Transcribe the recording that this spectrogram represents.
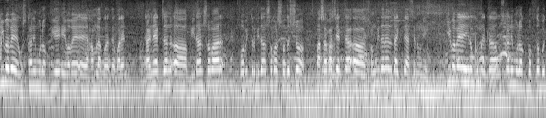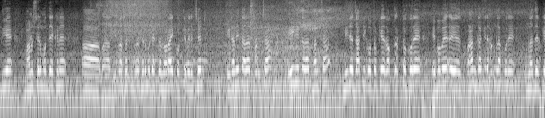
কীভাবে উস্কানিমূলক দিয়ে এভাবে এ, হামলা করাতে পারেন? তাই নিয়ে একজন বিধানসভার পবিত্র বিধানসভার সদস্য পাশাপাশি একটা সংবিধানের দায়িত্বে আছেন উনি। কীভাবে এরকম একটা উস্কানিমূলক বক্তব্য দিয়ে মানুষের মধ্যে এখানে ত্রিপ্রাসের মধ্যে একটা লড়াই করতে পেরেছেন? এটা নিয়ে তারা থামচা এই নিয়ে তারা থামচা নিজের জাতিগতকে রক্তাক্ত করে এভাবে প্রাণঘাতীর হামলা করে ওনাদেরকে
